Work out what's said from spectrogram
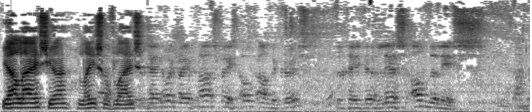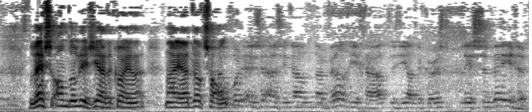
Ja, lijst, ja. Lees of lijst. We zijn nooit bij een plaats geweest, ook aan de kust. Dat heet eh, Les Andelis. Les Andelis, ja, dan kan je. Nou ja, dat zal. en als je dan naar België gaat, dus hier aan de kust, Lissewegen.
